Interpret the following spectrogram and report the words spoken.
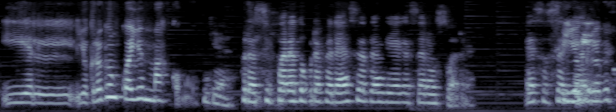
Y el, yo creo que un cuello es más cómodo. Ya, Pero si fuera tu preferencia, tendría que ser un suéter. Eso Sí, sería creo que sí.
